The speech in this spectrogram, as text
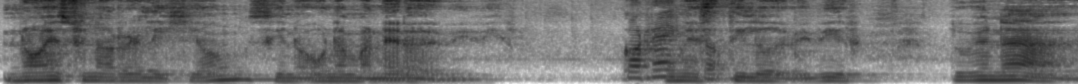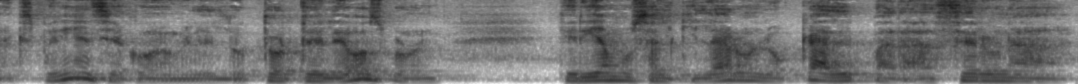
no es una religión, sino una manera de vivir. Correcto. Un estilo de vivir. Tuve una experiencia con el doctor Tele Osborne. Queríamos alquilar un local para hacer una,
